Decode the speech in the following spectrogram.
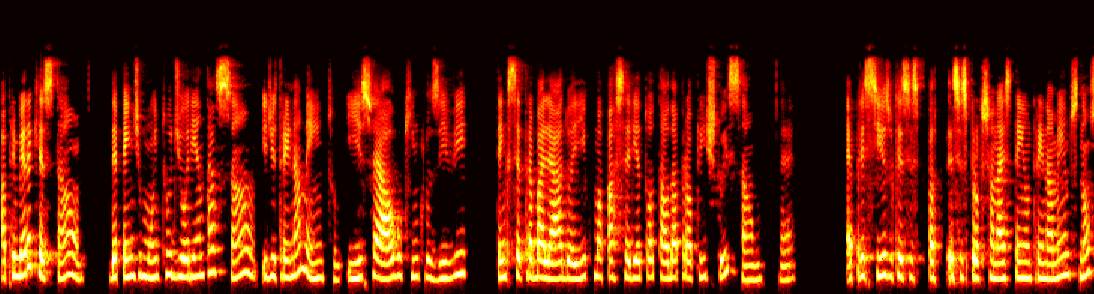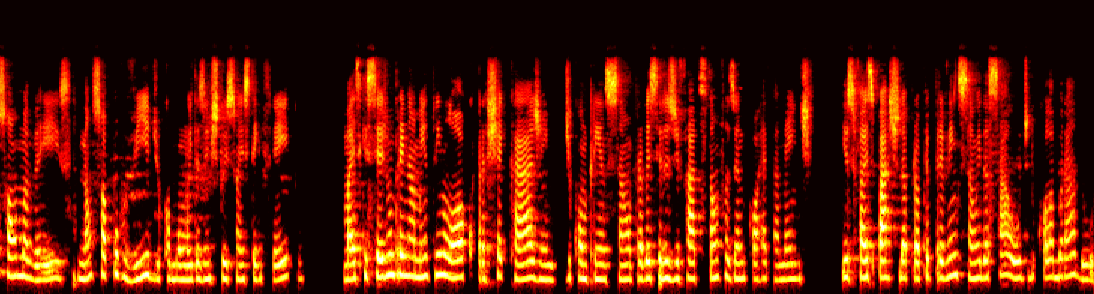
A primeira questão depende muito de orientação e de treinamento. E isso é algo que, inclusive, tem que ser trabalhado aí com uma parceria total da própria instituição, né? É preciso que esses, esses profissionais tenham treinamentos não só uma vez, não só por vídeo, como muitas instituições têm feito, mas que seja um treinamento em loco para checagem de compreensão, para ver se eles de fato estão fazendo corretamente. Isso faz parte da própria prevenção e da saúde do colaborador.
